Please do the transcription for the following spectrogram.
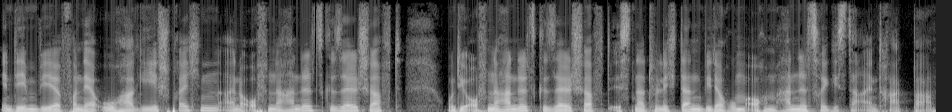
indem wir von der OHG sprechen, eine offene Handelsgesellschaft. Und die offene Handelsgesellschaft ist natürlich dann wiederum auch im Handelsregister eintragbar.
